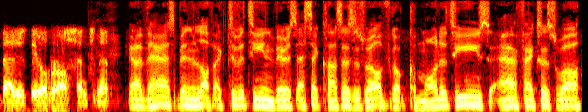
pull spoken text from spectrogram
that is the overall sentiment. Yeah, there has been a lot of activity in various asset classes as well. We've got commodities, FX as well.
